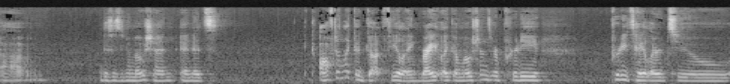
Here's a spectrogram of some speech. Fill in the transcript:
Um, this is an emotion and it's often like a gut feeling, right? Like emotions are pretty pretty tailored to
